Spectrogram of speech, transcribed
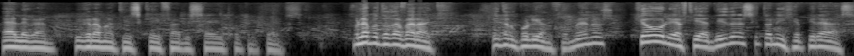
έλεγαν οι γραμματείς και οι φαρισαίοι υποκριτές. Βλέπω το δαβαράκι. Ήταν πολύ αγχωμένος και όλη αυτή η αντίδραση τον είχε επηρεάσει.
